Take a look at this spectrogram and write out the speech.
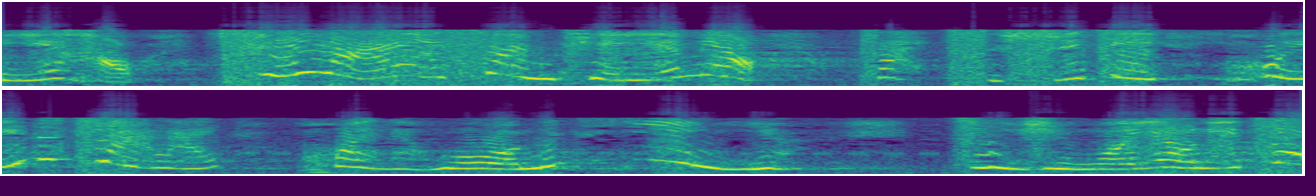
也好，迟来三天也妙。在此时机回了家来，坏了我们的姻缘。今日我要你做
